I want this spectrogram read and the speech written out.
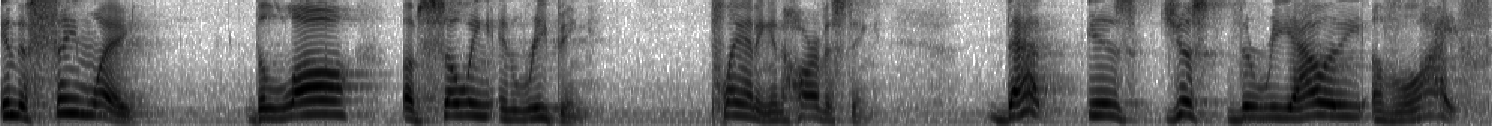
In the same way, the law of sowing and reaping, planting and harvesting, that is just the reality of life.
